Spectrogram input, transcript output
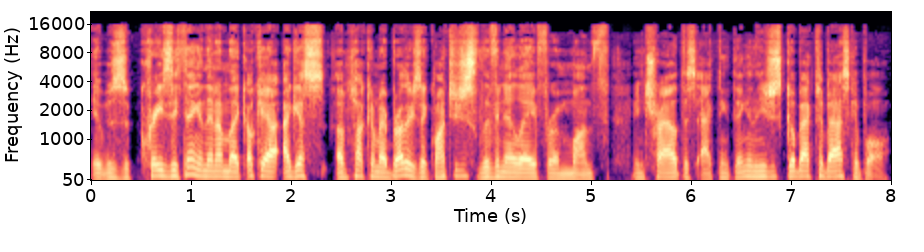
It was a crazy thing. And then I'm like, okay, I- guess I'm talking to my brother. He's like, why don't you just live in LA for a month and try out this acting thing? And then you just go back to basketball.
